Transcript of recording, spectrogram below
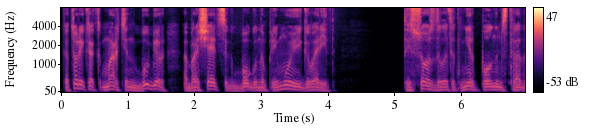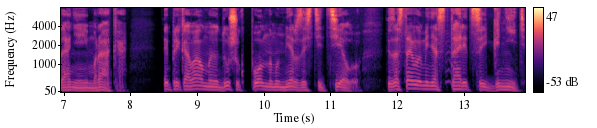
который, как Мартин Бубер, обращается к Богу напрямую и говорит — ты создал этот мир полным страдания и мрака. Ты приковал мою душу к полному мерзости телу. Ты заставил меня стариться и гнить,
